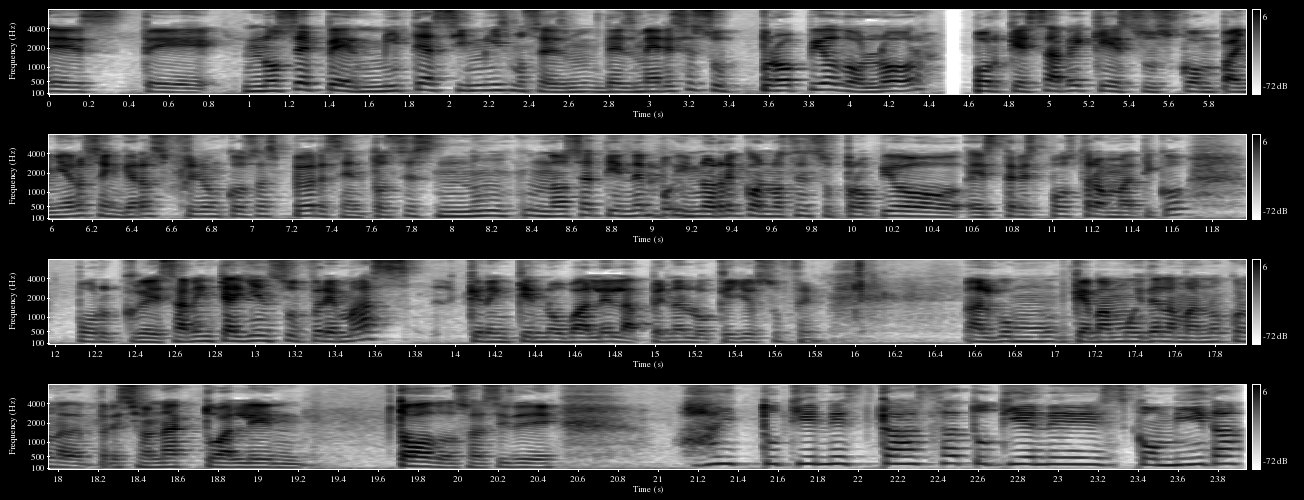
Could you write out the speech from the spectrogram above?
este, no se permite a sí mismo, se des- desmerece su propio dolor porque sabe que sus compañeros en guerra sufrieron cosas peores, entonces no, no se atienden y no reconocen su propio estrés postraumático porque saben que alguien sufre más, creen que no vale la pena lo que ellos sufren. Algo que va muy de la mano con la depresión actual en todos, así de... Ay, tú tienes casa, tú tienes comida,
